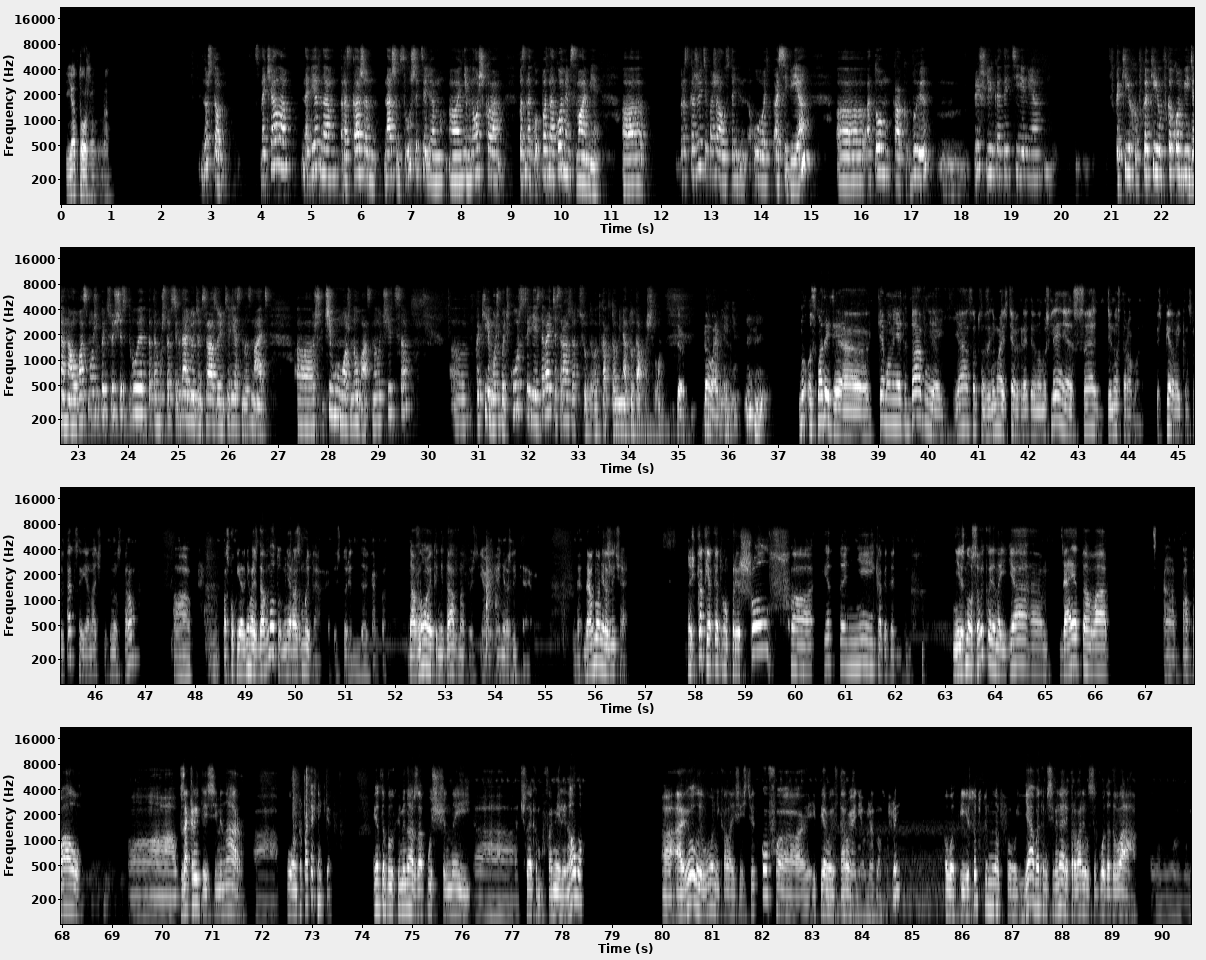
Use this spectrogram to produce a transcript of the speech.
Я тоже рад. Ну что, Сначала, наверное, расскажем нашим слушателям а, немножко, познакомим с вами. А, расскажите, пожалуйста, о, о себе, а, о том, как вы пришли к этой теме, в, каких, в, каких, в каком виде она у вас, может быть, существует, потому что всегда людям сразу интересно знать, чему можно у вас научиться. Э, какие, может быть, курсы есть. Давайте сразу отсюда, вот как-то у меня туда пошло. Да, давай. Угу. Ну, смотрите, э, тема у меня это давняя. Я, собственно, занимаюсь темой креативного мышления с 92 -го года. То есть первые консультации я начал в 92-м. А, поскольку я занимаюсь давно, то у меня размыта эта история. Как бы давно это, недавно, то есть я, я не различаю. Давно не различаю. Значит, как я к этому пришел, а, это не, как это, не из носа выковырено. Я э, до этого э, попал э, в закрытый семинар по антропотехнике. Это был семинар, запущенный человеком по фамилии Наумов, а вел его Николай Алексеевич Цветков, и первый и второй они уже от нас ушли. Вот. И, собственно, я в этом семинаре проварился года два, э,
